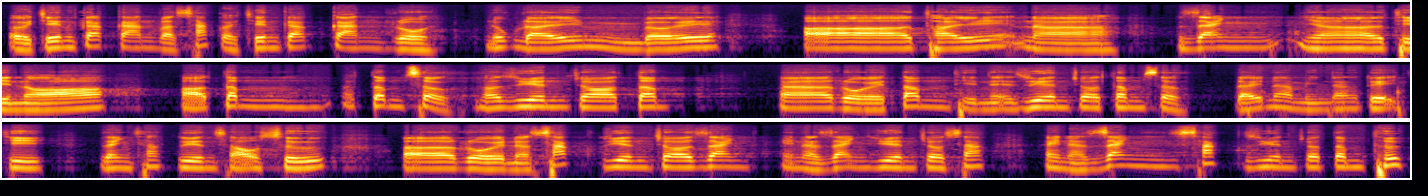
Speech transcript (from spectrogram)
ở trên các căn và sắc ở trên các căn rồi lúc đấy mình mới uh, thấy là danh uh, thì nó uh, tâm tâm sở nó duyên cho tâm uh, rồi tâm thì lại duyên cho tâm sở. Đấy là mình đang tuệ chi danh sắc duyên sáu xứ. À, rồi là sắc duyên cho danh hay là danh duyên cho sắc hay là danh sắc duyên cho tâm thức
